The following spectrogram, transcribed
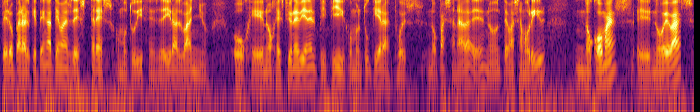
pero para el que tenga temas de estrés, como tú dices, de ir al baño o que no gestione bien el pipí, como tú quieras, pues no pasa nada, ¿eh? no te vas a morir, no comas, eh, no bebas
